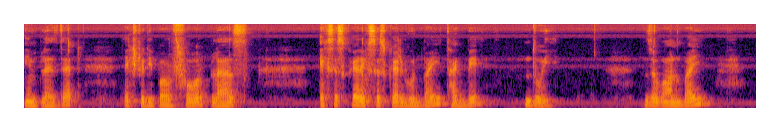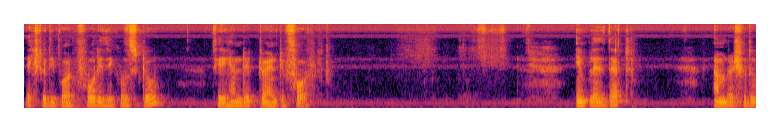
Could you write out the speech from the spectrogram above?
Implies that x to the power 4 plus x square x square good bye থাকবে দুই। যোগ one by x to the power four is equals to three hundred twenty four implies that আমরা শুধু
